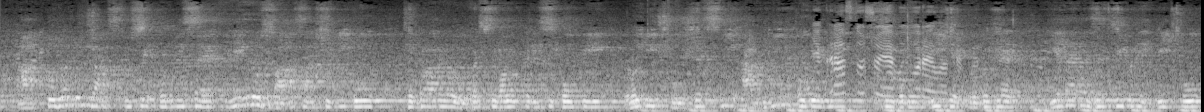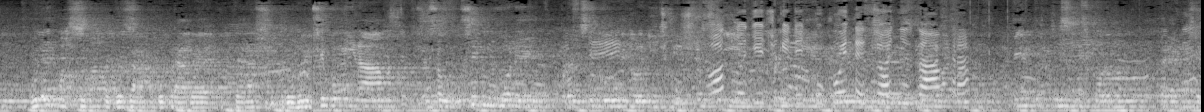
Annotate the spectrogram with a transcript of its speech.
a a tuhle částku si odnese někdo z vás, návštěvníků čokoládového festivalu, který si koupí lodičku šestní a v ní vlastně? protože jeden ze stříbrných klíčků bude pasovat do zámku právě té naší druhy. Připomínám, že jsou tři důvody, proč si koupit lodičku. Od lodičky, teď kupujte shodně závtra. 5 tisíc korun, které může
